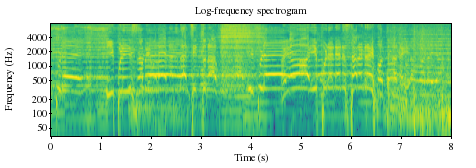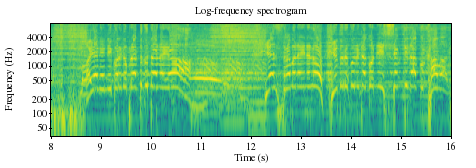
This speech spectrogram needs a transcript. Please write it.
ఇప్పుడే. ఇప్పుడు ఈ సమయంలో నన్ను దర్శించున్నావు. ఇప్పుడే. అయ్యా ఇప్పుడే నేను సరెండర్ అయిపోతున్నానయ్యా. అయ్యా నేను నీ కొరకు బ్రతుకుతానయ్యా. ఏ శ్రమనైనను ఎదుర్కొనుటకు నీ శక్తి నాకు కావాలి.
